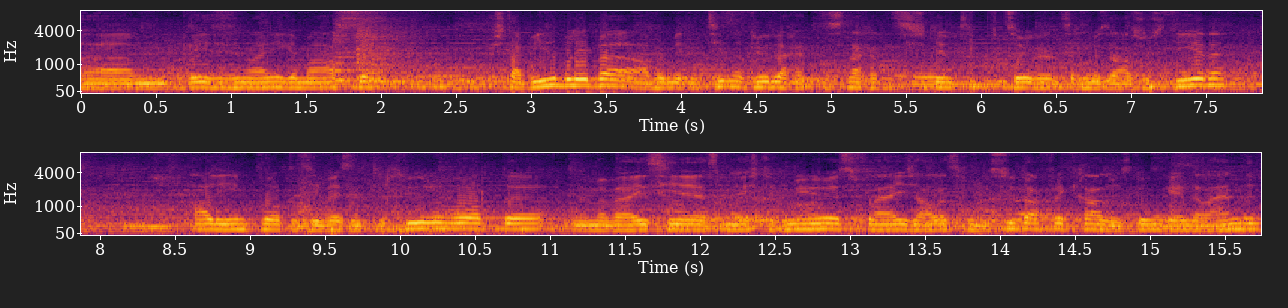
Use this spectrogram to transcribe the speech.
Ähm, die Preise sind einigermaßen stabil geblieben, aber mit der Zeit natürlich hat das, nachher das System zeitverzögert sich müssen ajustieren alle Importe sind wesentlich teurer geworden. Wenn man weiss, hier das meiste Gemüse, Fleisch, alles kommt aus Südafrika, also aus den umgehenden Ländern,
